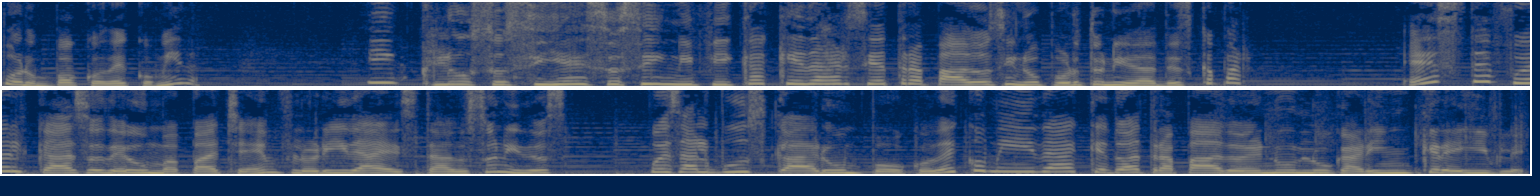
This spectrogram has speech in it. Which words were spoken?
por un poco de comida. Incluso si eso significa quedarse atrapados sin oportunidad de escapar. Este fue el caso de un mapache en Florida, Estados Unidos, pues al buscar un poco de comida quedó atrapado en un lugar increíble.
